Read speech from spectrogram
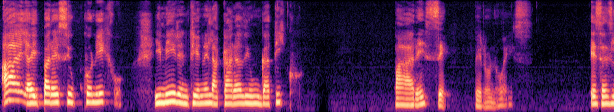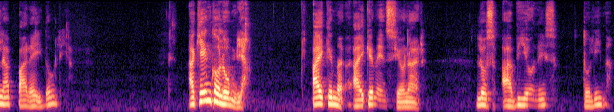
Ay, ahí parece un conejo. Y miren, tiene la cara de un gatico. Parece pero no es. Esa es la pareidolia. Aquí en Colombia hay que, hay que mencionar los aviones Tolima,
